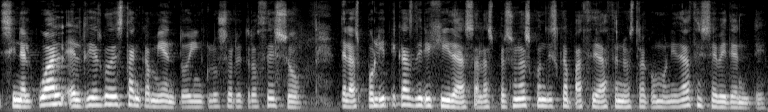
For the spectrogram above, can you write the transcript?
sin el cual el riesgo de estancamiento e incluso retroceso de las políticas dirigidas a las personas con discapacidad en nuestra comunidad es evidente.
